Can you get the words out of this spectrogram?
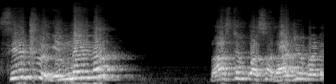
సీట్లు ఎన్నైనా రాష్ట్రం కోసం రాజీవ్ పడి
